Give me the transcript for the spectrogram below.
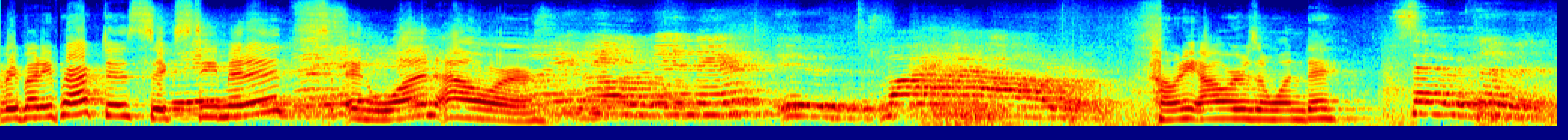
Everybody practice 60 minutes in one hour. Sixty minutes is one hour. How many hours in one day? Seven.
